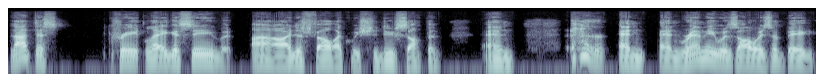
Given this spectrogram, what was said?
not just create legacy, but I don't know, I just felt like we should do something. And and and Remy was always a big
